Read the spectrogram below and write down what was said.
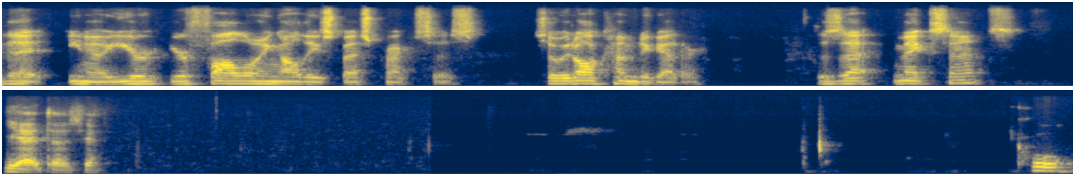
that you know you're you're following all these best practices. So it all come together. Does that make sense? Yeah, it does, yeah. Cool.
